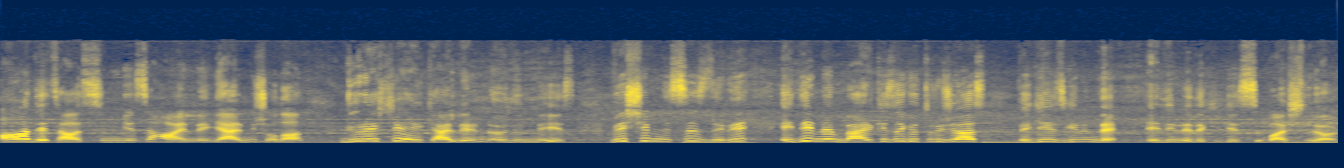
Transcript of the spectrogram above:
adeta simgesi haline gelmiş olan güreşçi heykellerin önündeyiz. Ve şimdi sizleri Edirne merkeze götüreceğiz ve Gezgin'in de Edirne'deki gezisi başlıyor.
